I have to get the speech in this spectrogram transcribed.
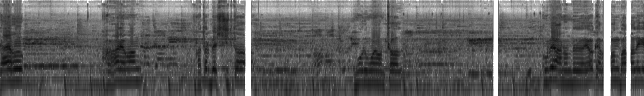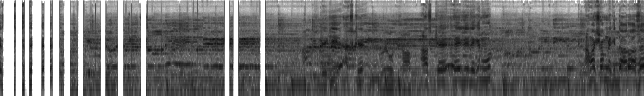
যাই হোক পাহাড় এবং পাথর বেষ্টিত মরুময় অঞ্চল। খুবই আনন্দদায়ক এবং ভালো লেগেছে। দেখি আজকে আজকে এই যে দেখেন উঠ আমার সামনে কিন্তু আরও আছে।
